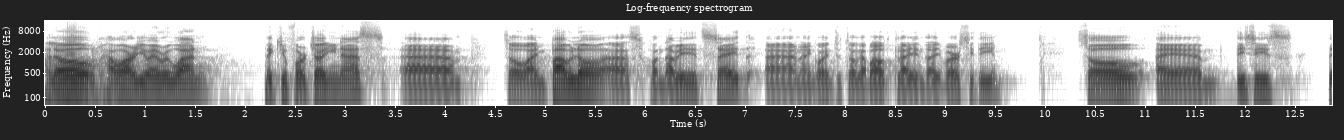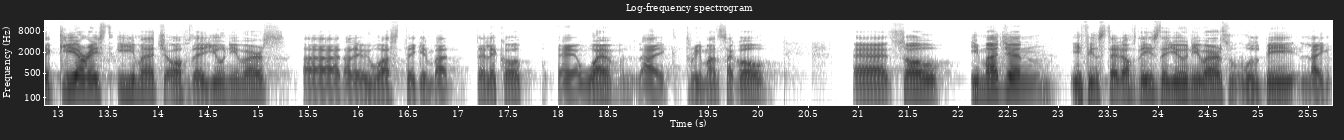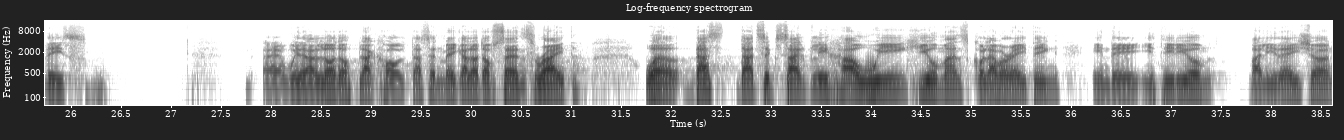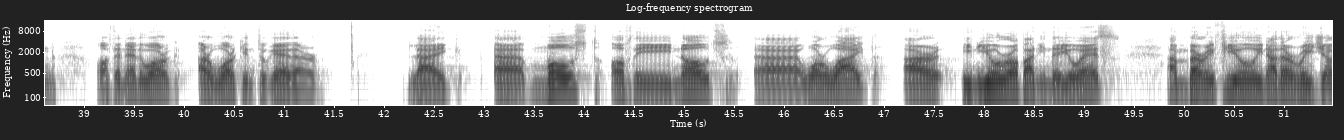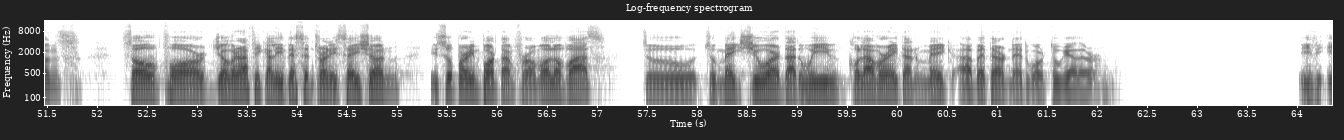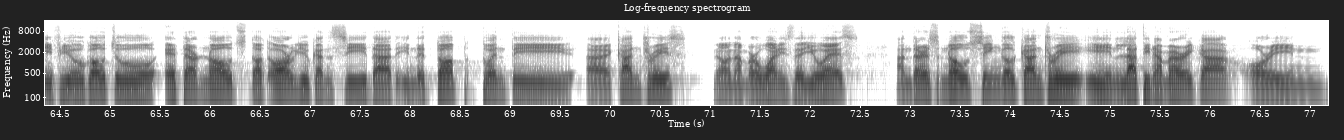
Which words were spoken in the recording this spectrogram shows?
Hello, how are you everyone? Thank you for joining us. Um, so I'm Pablo, as Juan David said, and I'm going to talk about client diversity. So um, this is the clearest image of the universe uh, that it was taken by Telescope uh, Webb like three months ago. Uh, so imagine if instead of this, the universe will be like this uh, with a lot of black holes. Doesn't make a lot of sense, right? Well, that's, that's exactly how we humans collaborating in the Ethereum validation of the network are working together. Like uh, most of the nodes uh, worldwide are in Europe and in the US, and very few in other regions. So for geographically decentralization, it's super important from all of us to, to make sure that we collaborate and make a better network together. If, if you go to ethernodes.org, you can see that in the top 20 uh, countries, you know, number one is the US, and there's no single country in Latin America or in,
